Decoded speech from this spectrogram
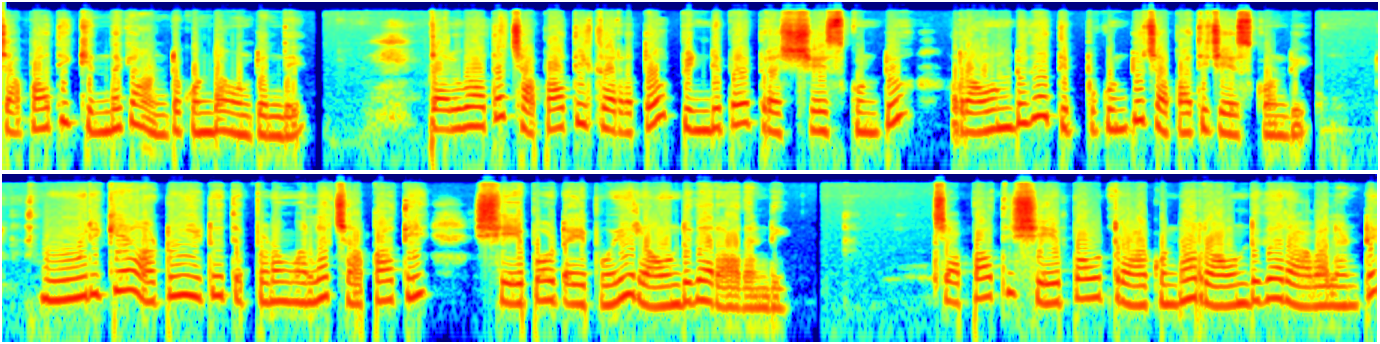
చపాతీ కిందకి అంటకుండా ఉంటుంది. తరువాత చపాతీ కర్రతో పిండిపై ప్రెస్ చేసుకుంటూ రౌండ్గా తిప్పుకుంటూ చపాతీ చేసుకోండి. ఊరికే అటు ఇటు తిప్పడం వల్ల చపాతీ షేప్ అవుట్ అయిపోయి రౌండ్గా రాదండి. చపాతీ షేప్ అవుట్ రాకుండా రౌండ్గా రావాలంటే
